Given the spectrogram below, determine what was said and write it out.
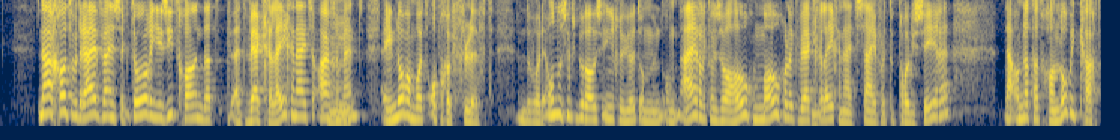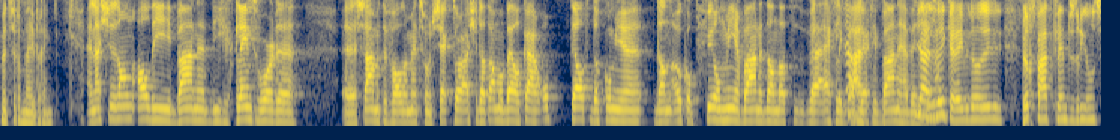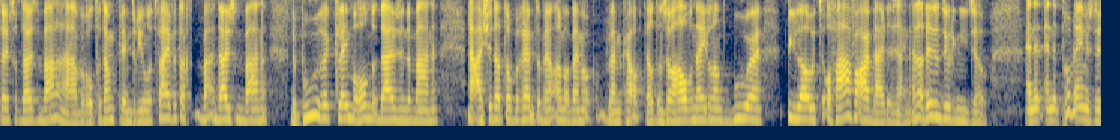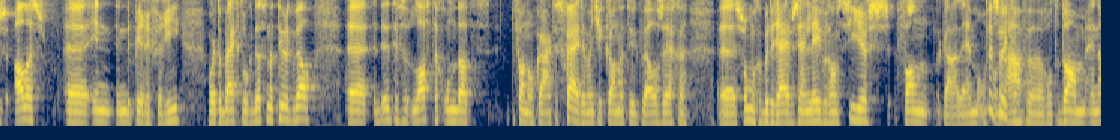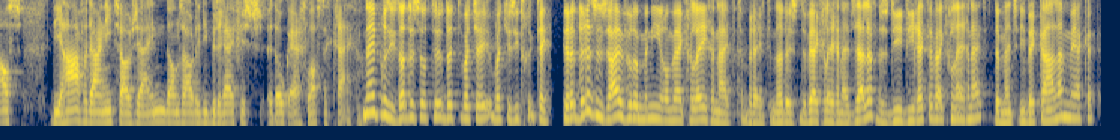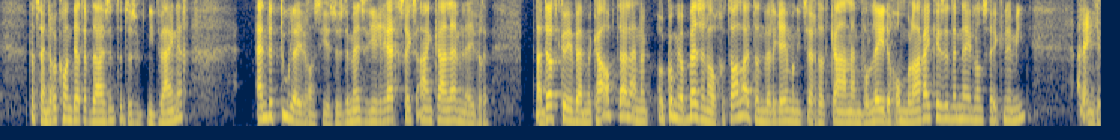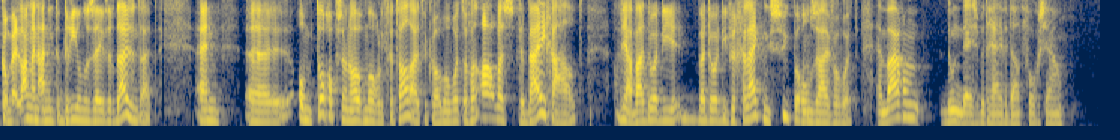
Nou, grote bedrijven en sectoren, je ziet gewoon dat het werkgelegenheidsargument enorm wordt opgefluft. Er worden onderzoeksbureaus ingehuurd om, om eigenlijk een zo hoog mogelijk werkgelegenheidscijfer te produceren. Nou, omdat dat gewoon lobbykracht met zich meebrengt. En als je dan al die banen die geclaimd worden eh, samen te vallen met zo'n sector, als je dat allemaal bij elkaar optelt, dan kom je dan ook op veel meer banen dan dat we eigenlijk Ja, daadwerkelijk banen hebben in Ja, Nederland. zeker. Ik bedoel, luchtvaart claimt dus 370.000 banen. De haven Rotterdam claimt 385.000 banen. De boeren claimen honderdduizenden banen. Nou, als je dat op een gegeven moment allemaal bij, me- bij elkaar optelt... dan zou half Nederland boer, piloot of havenarbeider zijn. En dat is natuurlijk niet zo. En, het, en het probleem is dus alles eh, in, in de periferie wordt erbij getrokken. Dat is natuurlijk wel... eh, het is lastig om dat van elkaar te scheiden. Want je kan natuurlijk wel zeggen... eh, sommige bedrijven zijn leveranciers van KLM of Ja, van de haven Rotterdam. En als die haven daar niet zou zijn... dan zouden die bedrijfjes het ook erg lastig krijgen. Nee, precies. Dat is dat, dat, wat, je, wat je ziet. Kijk, er, er is een zuivere manier om werkgelegenheid te breken. Dat is de werkgelegenheid zelf, dus die directe werkgelegenheid. De mensen die bij KLM werken. Dat zijn er ook gewoon 30.000. Dat is ook niet weinig. En de toeleveranciers, dus de mensen die rechtstreeks aan KLM leveren. Nou, dat kun je bij elkaar optellen en dan kom je op best een hoog getal uit. Dan wil ik helemaal niet zeggen dat KLM volledig onbelangrijk is in de Nederlandse economie. Alleen je komt bij lange na niet op 370.000 uit. En eh, om toch op zo'n hoog mogelijk getal uit te komen, wordt er van alles erbij gehaald. Ja, waardoor die, waardoor die vergelijking super onzuiver wordt. En waarom doen deze bedrijven dat volgens jou?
